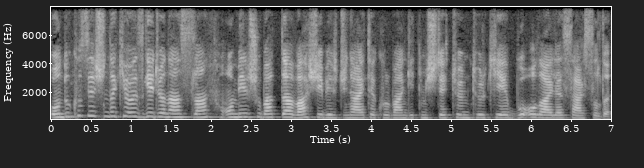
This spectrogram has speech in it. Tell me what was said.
19 yaşındaki Özge Can Aslan 11 Şubat'ta vahşi bir cinayete kurban gitmişti. Tüm Türkiye bu olayla sarsıldı.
